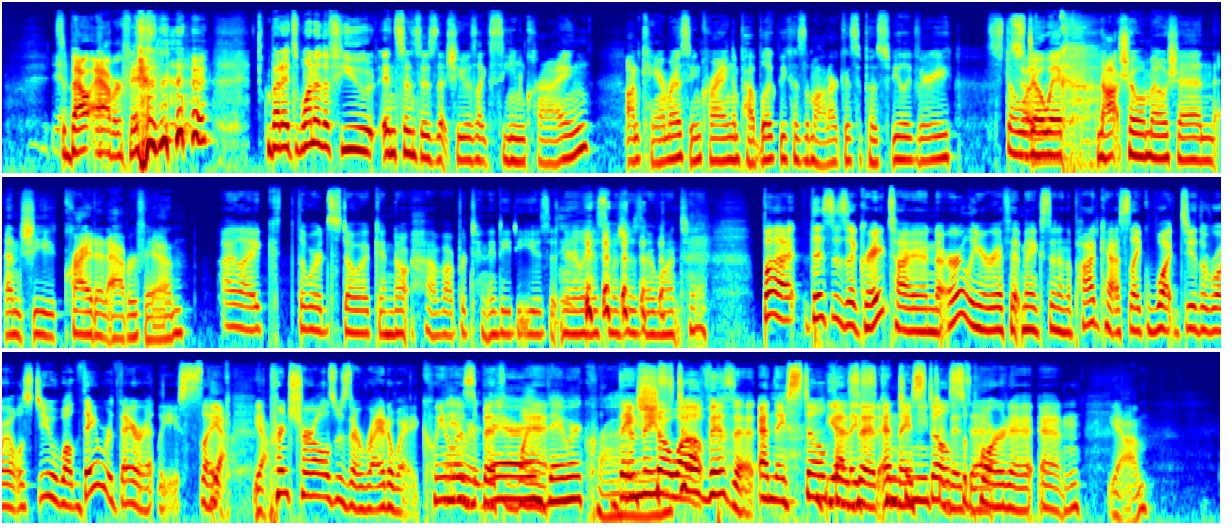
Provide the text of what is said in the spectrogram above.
It's about Aberfan. but it's one of the few instances that she was like seen crying on camera, seen crying in public because the monarch is supposed to be like very stoic, not show emotion, and she cried at Aberfan. I like the word stoic and don't have opportunity to use it nearly as much as I want to. But this is a great tie in to earlier if it makes it in the podcast. Like, what do the royals do? Well, they were there at least. Like, Yeah, yeah. Prince Charles was there right away. Queen They were Elizabeth there, went. They were crying. They And they show still up. visit. and they still Yeah, they visit and they still support it. And Yeah.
